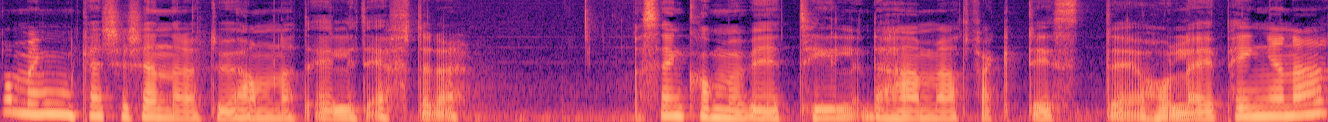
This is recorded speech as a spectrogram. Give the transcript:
ja, men kanske känner att du har hamnat lite efter där. Sen kommer vi till det här med att faktiskt eh, hålla i pengarna.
